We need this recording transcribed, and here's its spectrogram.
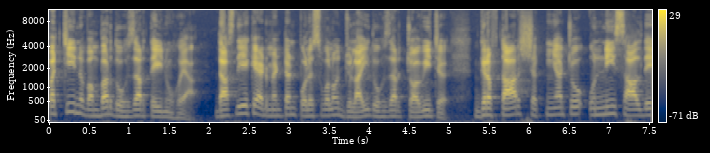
25 ਨਵੰਬਰ 2023 ਨੂੰ ਹੋਇਆ। ਦੱਸ ਦਈਏ ਕਿ ਐਡਮਿੰਟਨ ਪੁਲਿਸ ਵੱਲੋਂ ਜੁਲਾਈ 2024 ਚ ਗ੍ਰਿਫਤਾਰ ਸ਼ੱਕੀਆਂ ਚੋਂ 19 ਸਾਲ ਦੇ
